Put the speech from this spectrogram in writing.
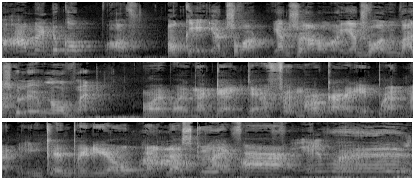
Åh, mand, du går... Åh, Okay, jeg tror, jeg tror, jeg tror, vi bare skal løbe nogle bredt. Øj, hvor er den galt. Det er fandme gang i brand, mand. Din kæmpe idiot, mand. Lad os skride herfra. Helvede!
